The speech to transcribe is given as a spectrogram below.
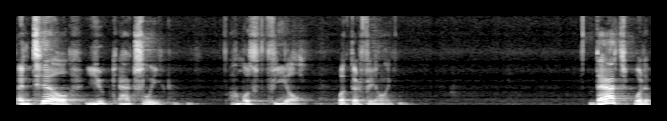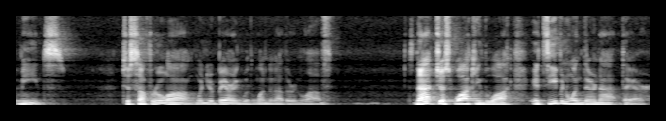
until you actually almost feel what they're feeling. That's what it means to suffer long when you're bearing with one another in love. It's not just walking the walk, it's even when they're not there.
